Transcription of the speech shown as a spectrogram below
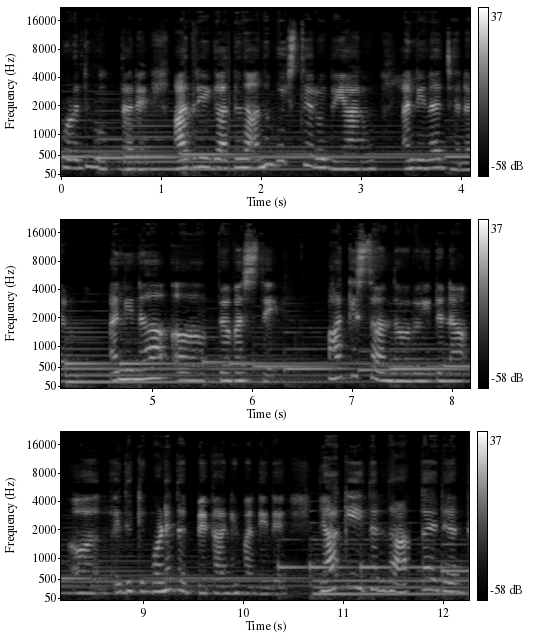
ಹೊಡೆದು ಹೋಗ್ತಾರೆ. ಆದ್ರೆ ಈಗ ಅದನ್ನ ಅನುಭವಿಸ್ತಾ ಇರೋದು ಯಾರು? ಅಲ್ಲಿನ ಜನರು. ಅಲ್ಲಿನ ವ್ಯವಸ್ಥೆ. ಪಾಕಿಸ್ತಾನದವರು ಇದನ್ನ ಇದಕ್ಕೆ ಹೊಣೆ ತರಬೇಕಾಗಿ ಬಂದಿದೆ. ಯಾಕೆ ಈ ತರದ ಆಗ್ತಾ ಇದೆ ಅಂತ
